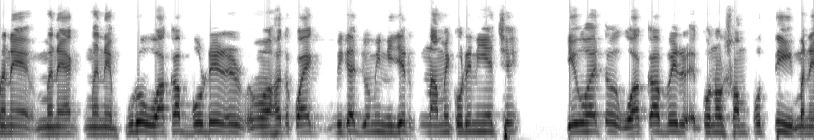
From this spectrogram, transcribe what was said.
মানে মানে এক মানে পুরো ওয়াকাপ বোর্ডের হয়তো কয়েক বিঘা জমি নিজের নামে করে নিয়েছে। কেউ হয়তো ওয়াকাপের কোনো সম্পত্তি মানে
